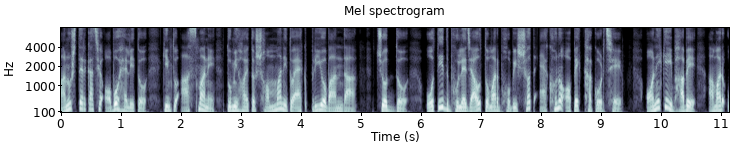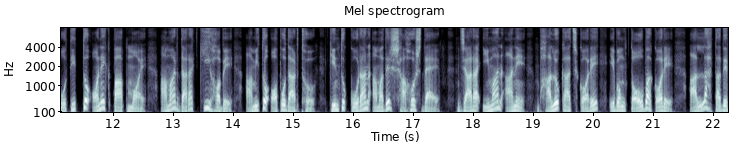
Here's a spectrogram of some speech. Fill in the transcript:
মানুষদের কাছে অবহেলিত, কিন্তু আসমানে তুমি হয়তো সম্মানিত এক প্রিয় বান্দা। চোদ্দ, অতীত ভুলে যাও, তোমার ভবিষ্যৎ এখনও অপেক্ষা করছে। অনেকেই ভাবে, আমার অতীত তো অনেক পাপময়, আমার দ্বারা কি হবে? আমি তো অপদার্থ। কিন্তু কোরআন আমাদের সাহস দেয়। যারা ইমান আনে, ভালো কাজ করে এবং তওবা করে, আল্লাহ তাদের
